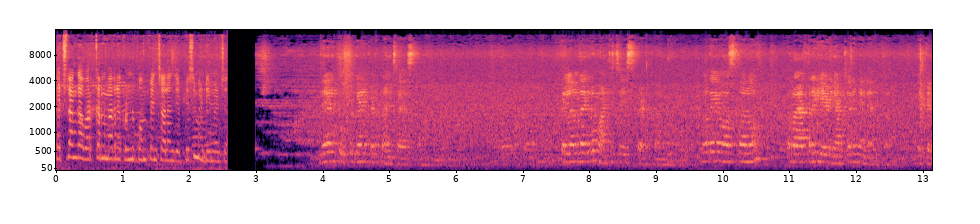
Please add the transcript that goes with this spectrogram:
ఖచ్చితంగా వర్కర్ని మాత్రం ఇక్కడ నుండి పంపించాలని చెప్పేసి మేము డిమాండ్ చేస్తాం. నేను కుక్కగా ఇక్కడ పనిచేస్తాను పిల్లల దగ్గర వంట చేసి పెడతాను. ఉదయం వస్తాను రాత్రి ఏడు గంటలకు నేను వెళ్తాను. ఇక్కడ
